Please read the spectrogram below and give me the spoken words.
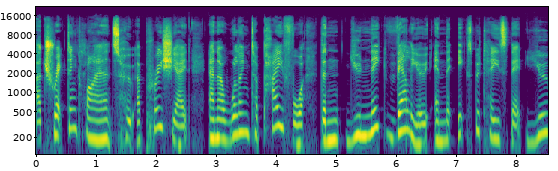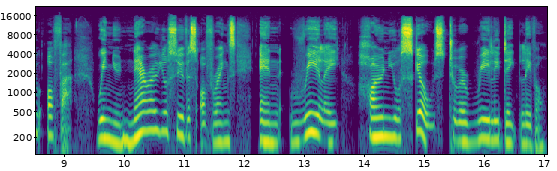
attracting clients who appreciate and are willing to pay for the unique value and the expertise that you offer when you narrow your service offerings and really hone your skills to a really deep level.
